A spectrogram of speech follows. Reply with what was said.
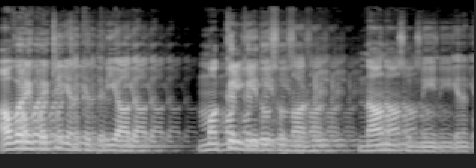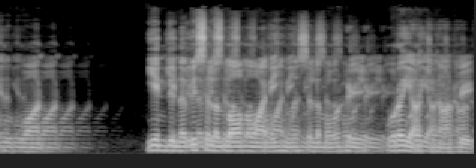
அவரை பற்றி எனக்கு தெரியாது. மக்கள் ஏதோ சொன்னார்கள். நானும் சொன்னேன். என கூறுவான் என்று நபி ஸல்லல்லாஹு அலைஹி வஸல்லம் அவர்கள் உரையாற்றினார்கள்.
